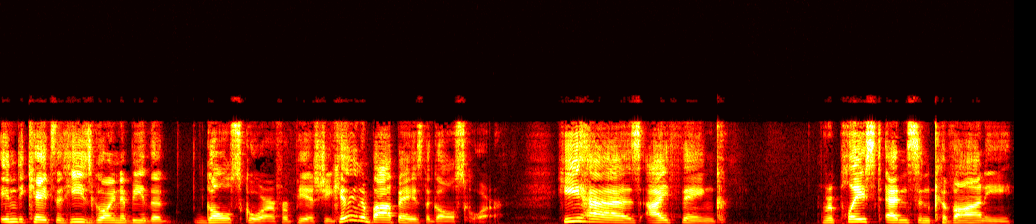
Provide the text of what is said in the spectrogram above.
indicates that he's going to be the goal scorer for PSG. Kylian Mbappe is the goal scorer. He has, I think, replaced Edinson Cavani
